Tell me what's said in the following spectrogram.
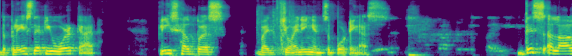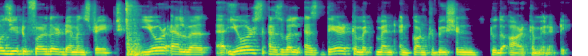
the place that you work at. Please help us by joining and supporting us. This allows you to further demonstrate your uh, yours as well as their commitment and contribution to the R community.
